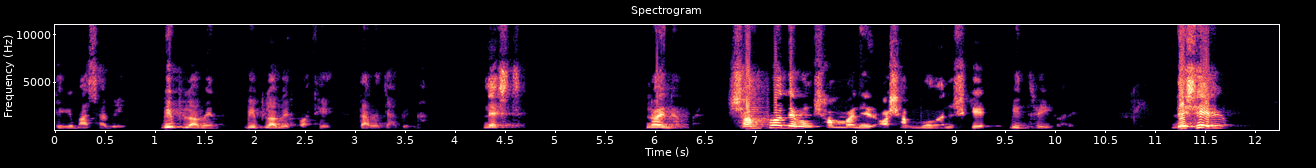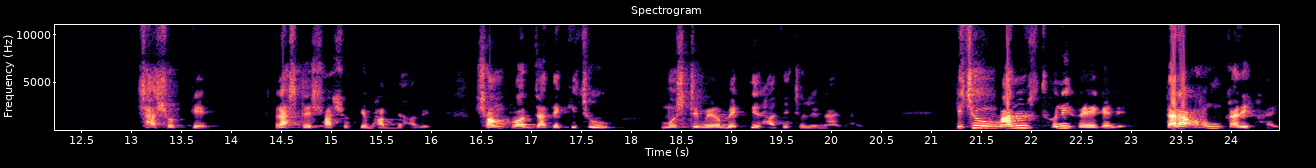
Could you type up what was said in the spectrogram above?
থেকে বাঁচাবে, বিপ্লবের বিপ্লবের পথে তারা যাবে না। নেক্সট নয় নাম্বার, সম্পদ এবং সম্মানের অসাম্য মানুষকে বিদ্রোহী করে। দেশের শাসককে রাষ্ট্রের শাসককে ভাবতে হবে। সম্পদ যাতে কিছু মুষ্টিমেয় ব্যক্তির হাতে চলে না যায়। কিছু মানুষ ধনী হয়ে গেলে তারা অহংকারী হয়।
